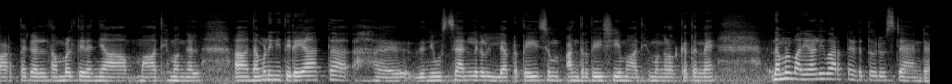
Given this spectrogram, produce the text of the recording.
വാർത്തകൾ നമ്മൾ തിരഞ്ഞ മാധ്യമങ്ങൾ നമ്മളിനി തിരയാത്ത ന്യൂസ് ചാനലുകളില്ല പ്രത്യേകിച്ചും അന്തർദേശീയ മാധ്യമങ്ങളൊക്കെ തന്നെ നമ്മൾ മലയാളി വാർത്ത എടുത്ത ഒരു സ്റ്റാൻഡ്.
